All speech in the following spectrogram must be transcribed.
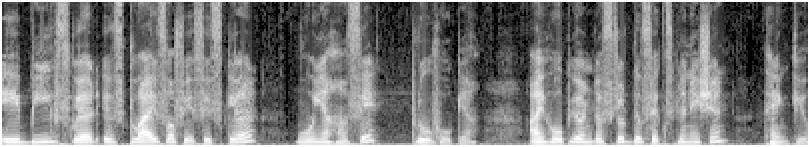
A B square is twice of A C square वो यहाँ से प्रूव हो गया। I hope you understood this explanation thank you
